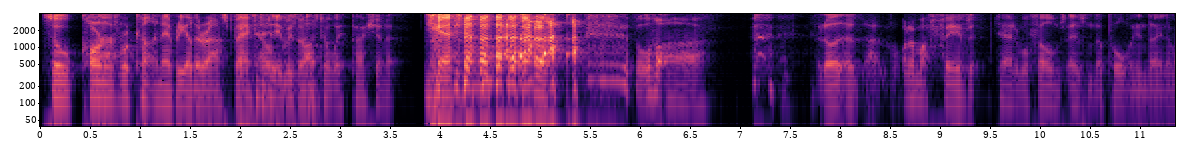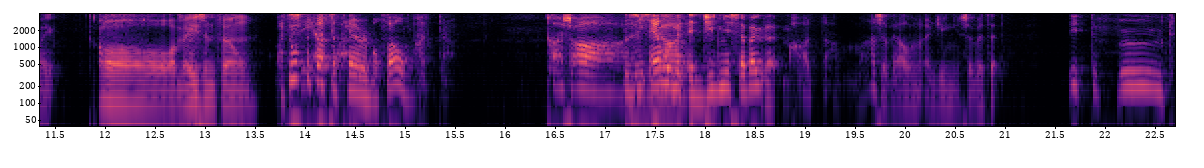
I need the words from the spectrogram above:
so corners were cut in every other aspect of he was film. utterly passionate. Yeah, What? But uh, uh, one of my favourite terrible films is Napoleon Dynamite. oh, amazing film. I don't think that's a terrible film. Gosh, ah, There's an element guy- of genius about it. Ah, a massive element of genius about it. Eat the food.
